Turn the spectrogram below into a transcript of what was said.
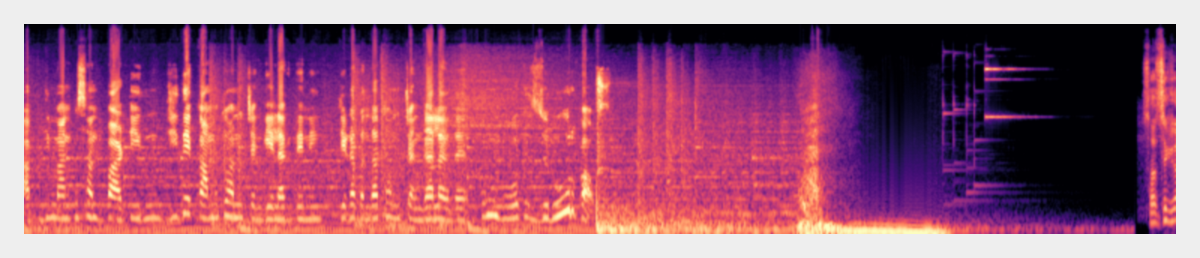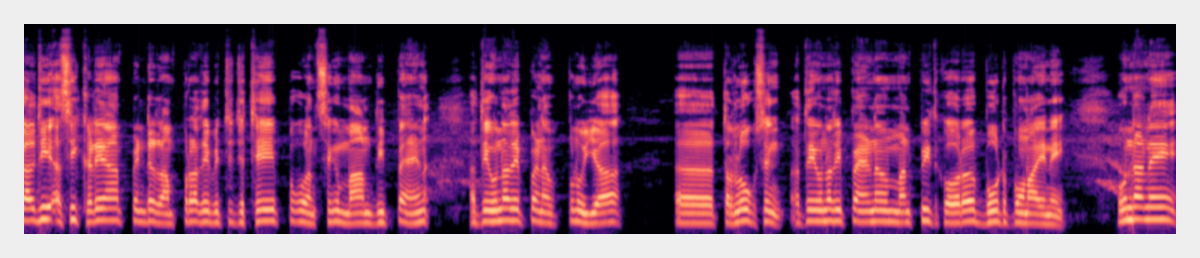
ਆਪਣੀ ਮਨਪਸੰਦ ਪਾਰਟੀ ਨੂੰ ਜਿਹਦੇ ਕੰਮ ਤੁਹਾਨੂੰ ਚੰਗੇ ਲੱਗਦੇ ਨੇ, ਜਿਹੜਾ ਬੰਦਾ ਤੁਹਾਨੂੰ ਚੰਗਾ ਲੱਗਦਾ ਹੈ, ਉਹਨੂੰ ਵੋਟ ਜ਼ਰੂਰ ਪਾਓ। ਸਤਿ ਸ਼੍ਰੀ ਅਕਾਲ ਜੀ, ਅਸੀਂ ਖੜੇ ਹਾਂ ਪਿੰਡ ਰਾਮਪੁਰਾ ਦੇ ਵਿੱਚ, ਜਿੱਥੇ ਭਗਵੰਤ ਸਿੰਘ ਮਾਨ ਦੀ ਭੈਣ ਅਤੇ ਉਹਨਾਂ ਦੇ ਭੈਣ ਭਣੋਈਆ ਤਰਲੋਕ ਸਿੰਘ ਅਤੇ ਉਹਨਾਂ ਦੀ ਭੈਣ ਮਨਪ੍ਰੀਤ ਕੌਰ ਵੋਟ ਪਾਉਣ ਆਏ ਨੇ। ਉਹਨਾਂ ਨੇ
